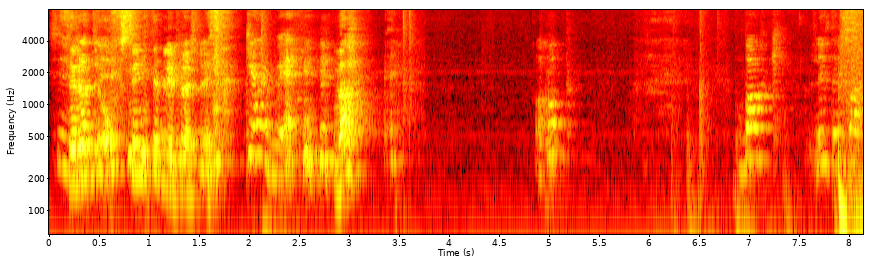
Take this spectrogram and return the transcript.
Ser du att off-sync det blir plötsligt? sparkar mer. Va? Och hopp. Och bak. Luta dig bak.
